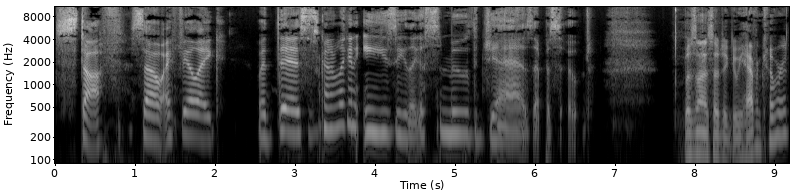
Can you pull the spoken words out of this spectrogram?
stuff. So I feel like with this, it's kind of like an easy, like a smooth jazz episode. But it's not a subject that we haven't covered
